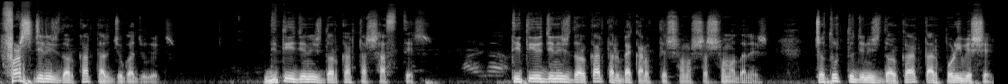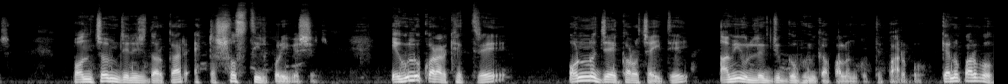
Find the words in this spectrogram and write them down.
ফার্স্ট জিনিস দরকার তার যোগাযোগের। দ্বিতীয় জিনিস দরকার তার স্বাস্থ্যের। তৃতীয় জিনিস দরকার তার বেকারত্বের সমস্যার সমাধানের। চতুর্থ জিনিস দরকার তার পরিবেশের। পঞ্চম জিনিস দরকার একটা স্বস্তির পরিবেশের। এগুলো করার ক্ষেত্রে অন্য যে কারও চাইতে আমি উল্লেখযোগ্য ভূমিকা পালন করতে পারব। কেন পারব?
